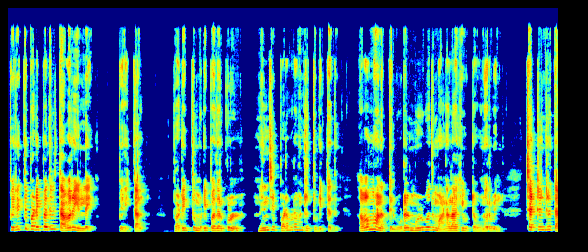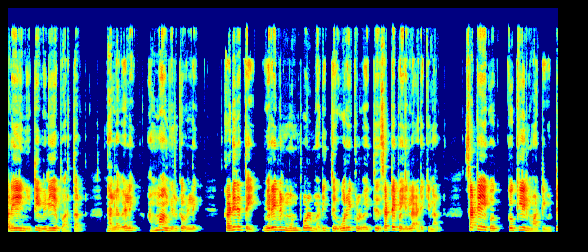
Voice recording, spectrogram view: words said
பிரித்து படிப்பதில் தவறு இல்லை. பிரித்தாள் படித்து முடிப்பதற்குள் நெஞ்சு படபடவென்று துடித்தது. அவமானத்தில் உடல் முழுவதும் அனலாகிவிட்ட உணர்வில் சட்டென்று தலையை நீட்டி வெளியே பார்த்தாள். நல்ல வேளை அம்மா அங்கு இருக்கவில்லை. கடிதத்தை விரைவில் முன்போல் மடித்து ஊரைக்குள் வைத்து சட்டை பையில் அடக்கினாள். சட்டையை கொ கொக்கியில் மாட்டிவிட்டு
